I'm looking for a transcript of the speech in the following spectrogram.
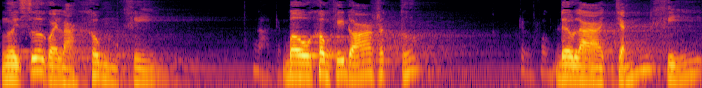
Người xưa gọi là không khí. Bầu không khí đó rất tốt. Đều là chánh khí.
